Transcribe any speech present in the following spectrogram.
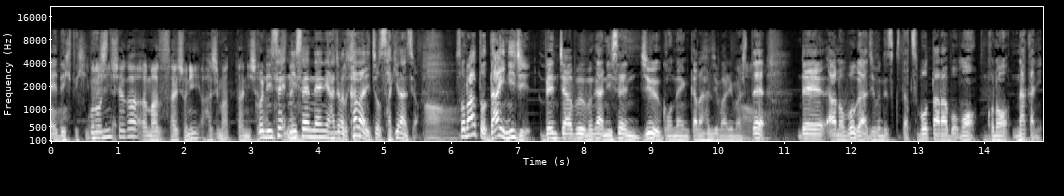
えーできてきこの2まして社がまず最初に始まった2社これなんです 2000, ね2000年に始まった。かなりちょっと先なんですよ。その後第2次ベンチャーブームが2015年から始まりまして、であの僕が自分で作った坪田ラボもこの中に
